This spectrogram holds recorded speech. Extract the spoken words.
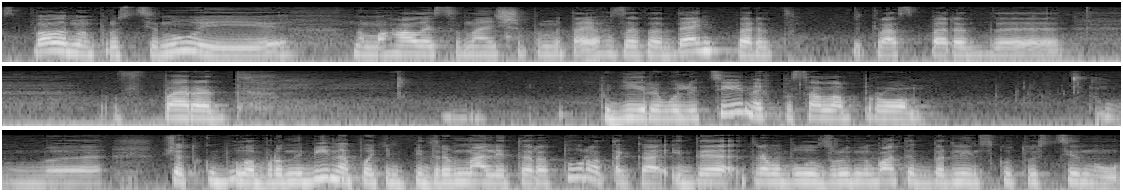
співали ми про стіну і намагалися, навіть ще пам'ятаю, газета День перед якраз перед, е, перед подій революційних писала про. В- Спочатку була бронебійна, потім підривна література така, і де треба було зруйнувати берлінську ту стіну.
